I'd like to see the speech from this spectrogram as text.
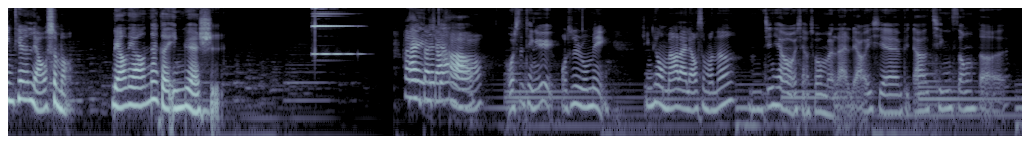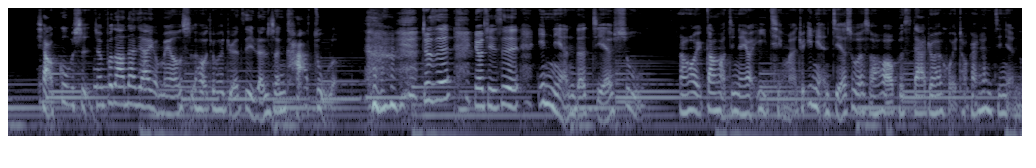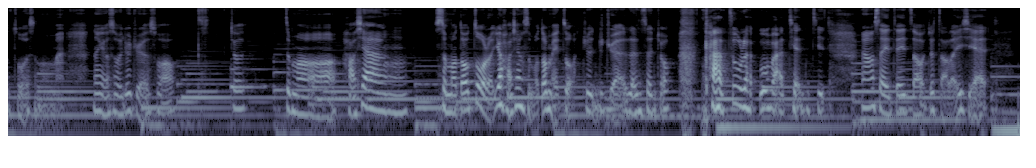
今天聊什么？聊聊那个音乐史。嗨，大家好，我是婷玉，我是如敏。今天我们要来聊什么呢？嗯，今天我想说，我们来聊一些比较轻松的小故事。就不知道大家有没有时候就会觉得自己人生卡住了，就是尤其是一年的结束。然后也刚好今年又疫情嘛，就一年结束的时候，不是大家就会回头看看今年都做了什么嘛？那有时候就觉得说，就怎么好像什么都做了，又好像什么都没做，就就觉得人生就 卡住了，无法前进。然后所以这一周就找了一些，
